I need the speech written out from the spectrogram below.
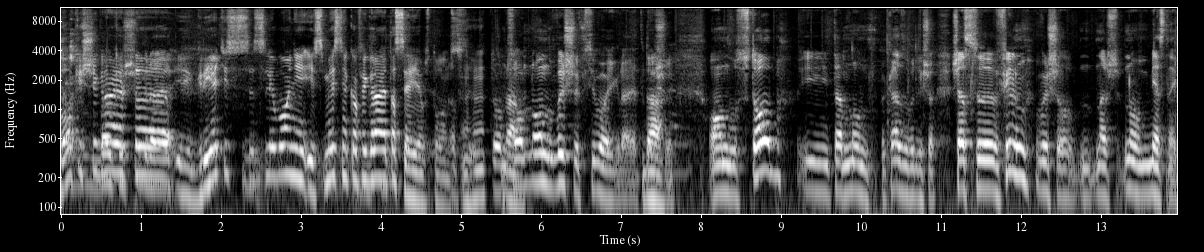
Бокиш играет, Бокиш играет. э, и Гретис с Ливони, и Смесников играет Асеев Стонс. Он, Да. он, он выше всего играет. Да. выше. Он столб, и там, ну, показывали, что... Сейчас э, фильм вышел, наш, ну, местный,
